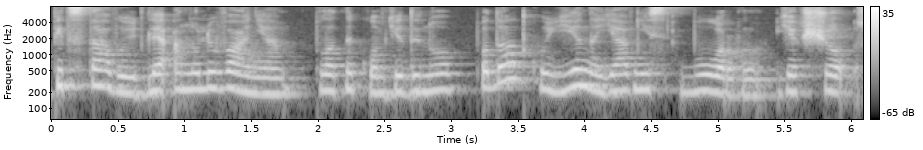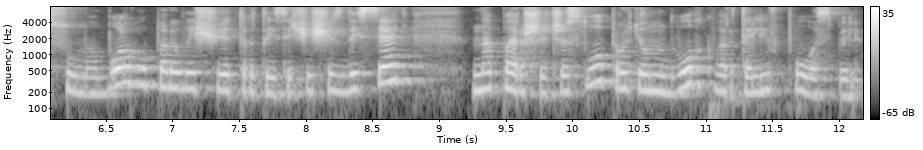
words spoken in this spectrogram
підставою для анулювання платником єдиного податку є наявність боргу. Якщо сума боргу перевищує 3060 на перше число протягом двох кварталів поспіль.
